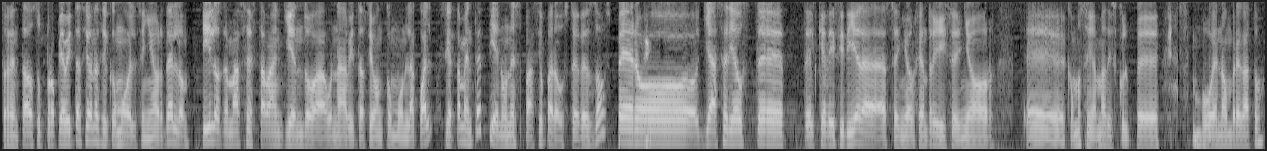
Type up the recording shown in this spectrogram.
rentado su propia habitación, así como el señor Dello, y los demás estaban yendo a una habitación común, la cual ciertamente tiene un espacio para ustedes dos, pero ya sería usted el que decidiera, señor Henry y señor, eh, ¿cómo se llama? Disculpe, buen hombre gato.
